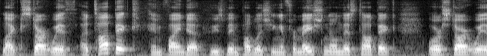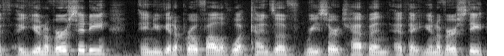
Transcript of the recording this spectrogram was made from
like start with a topic and find out who's been publishing information on this topic, or start with a university and you get a profile of what kinds of research happened at that university.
